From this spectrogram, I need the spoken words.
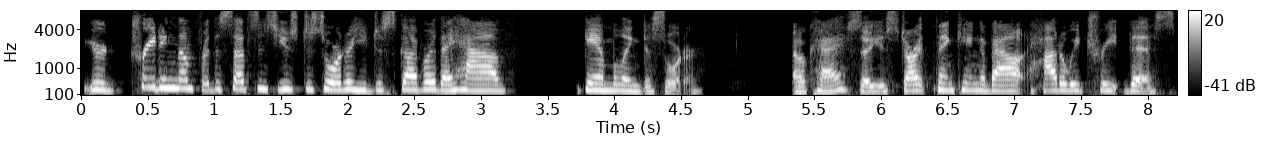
you're treating them for the substance use disorder you discover they have gambling disorder okay so you start thinking about how do we treat this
